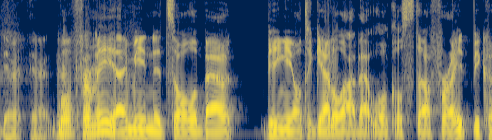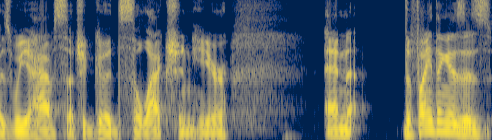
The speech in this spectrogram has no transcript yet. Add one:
They're, they're, they're well, for me, I mean, it's all about being able to get a lot of that local stuff, right? Because we have such a good selection here. And the funny thing is, is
